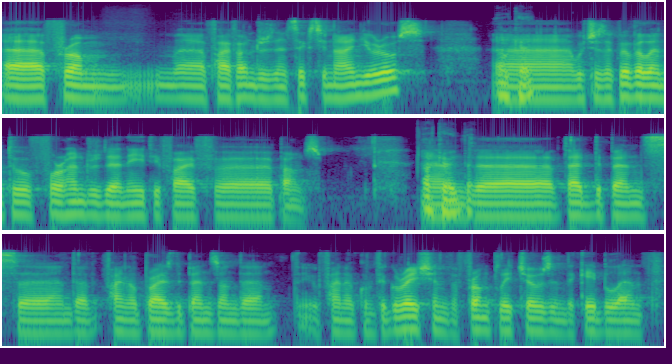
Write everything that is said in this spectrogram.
uh, from uh, 569 euros, okay. uh, which is equivalent to 485 uh, pounds. Okay. And uh, that depends, uh, the final price depends on the, the, final configuration, the front plate chosen, the cable length,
